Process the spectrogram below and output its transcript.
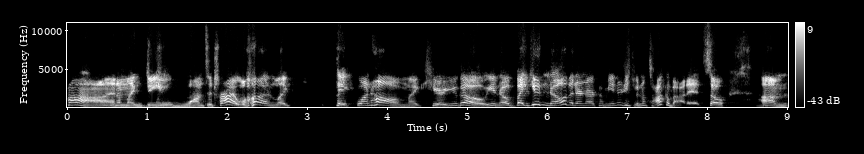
huh and i'm like do you want to try one? Like take one home. Like here you go you know? But you know that in our communities we don't talk about it. So um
